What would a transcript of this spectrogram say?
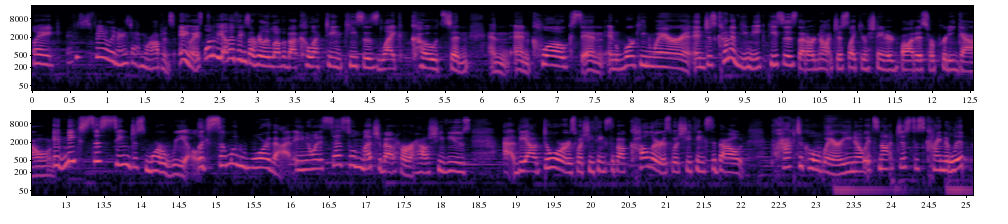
Like, it's really nice to have more options. Anyways, one of the other things I really love about collecting pieces like coats and and and cloaks and, and working wear and, and just kind of unique pieces that are not just like your standard bodice or pretty gown, it makes this seem just more real. Like someone wore that. And you know, it says so much about her, how she views uh, the outdoors, what she thinks about colors, what she thinks about practical wear. You know, it's not just this kind of lip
